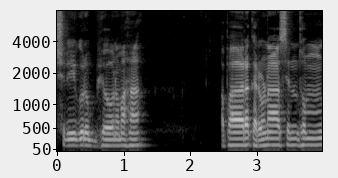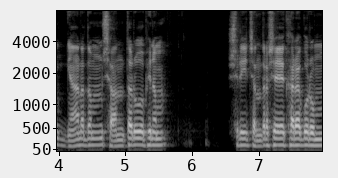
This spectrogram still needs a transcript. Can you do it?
ஸ்ரீகுருப்போ நம. அபார கருணா சிந்தும் ஜானதம் சாந்தரூபிணம். ஸ்ரீச்சந்திரசேகரகுரும்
